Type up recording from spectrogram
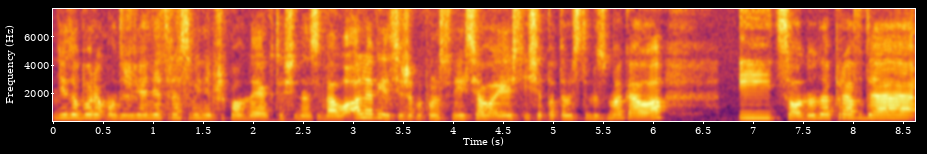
niedoborem odżywiania, teraz sobie nie przypomnę jak to się nazywało, ale wiecie, że po prostu nie chciała jeść i się potem z tym zmagała. I co, no naprawdę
